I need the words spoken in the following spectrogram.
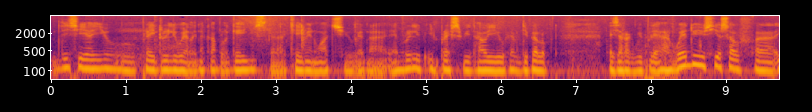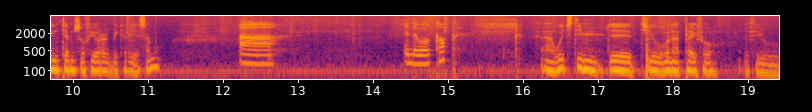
this year you played really well in a couple of games that I came and watched you, and I am really impressed with how you have developed as a rugby player. Where do you see yourself uh, in terms of your rugby career, Samu? Uh, in the World Cup. Uh, which team did you want to play for if you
